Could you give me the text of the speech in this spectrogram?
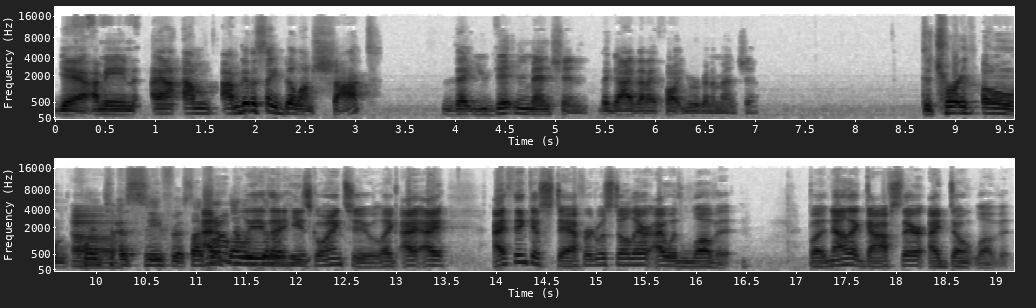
yeah, I mean, I, I'm I'm gonna say, Bill, I'm shocked that you didn't mention the guy that I thought you were gonna mention. Detroit own Uh, Quintez Cephus. I, I don't that believe that be- he's going to. Like I, I I think if Stafford was still there, I would love it. But now that Goff's there, I don't love it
